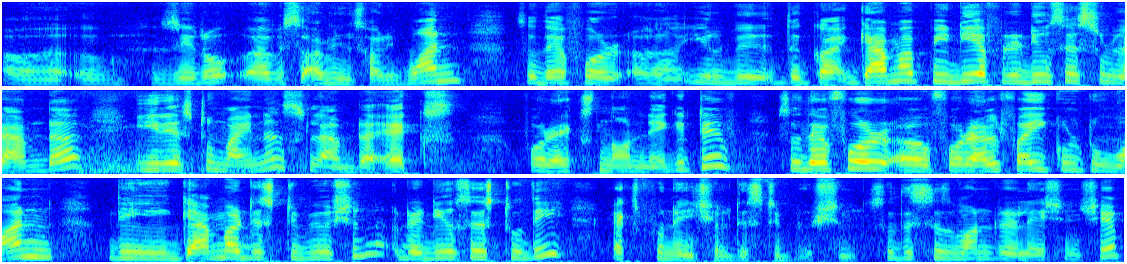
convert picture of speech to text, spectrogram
0 uh, so I mean sorry 1. So, therefore, uh, you will be the gamma PDF reduces to lambda e raised to minus lambda x for x non-negative. So, therefore, uh, for alpha equal to 1 the gamma distribution reduces to the exponential distribution. So, this is one relationship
